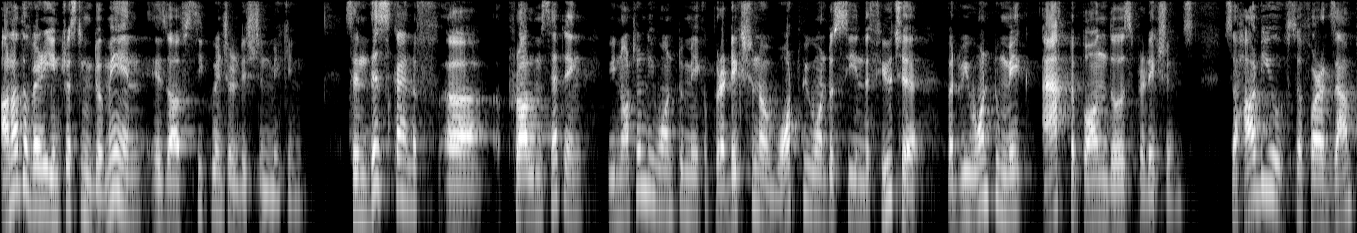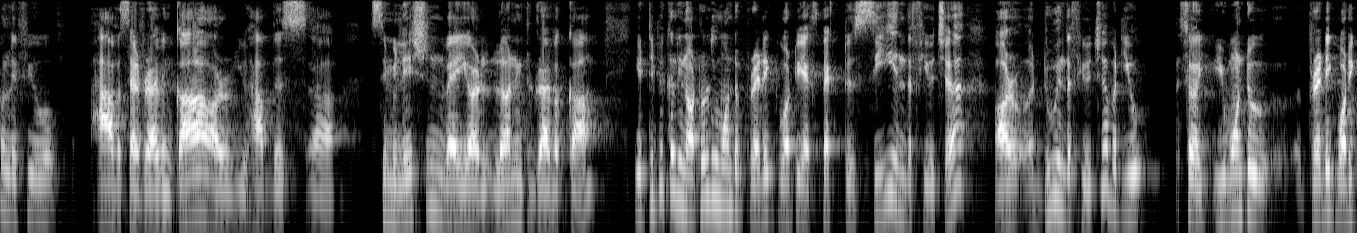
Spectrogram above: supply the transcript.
another very interesting domain is of sequential decision making. So in this kind of uh, problem setting, we not only want to make a prediction of what we want to see in the future, but we want to make act upon those predictions. So how do you, so for example, if you have a self-driving car or you have this uh, simulation where you're learning to drive a car, you typically not only want to predict what you expect to see in the future or do in the future, but you, so you want to predict what you,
